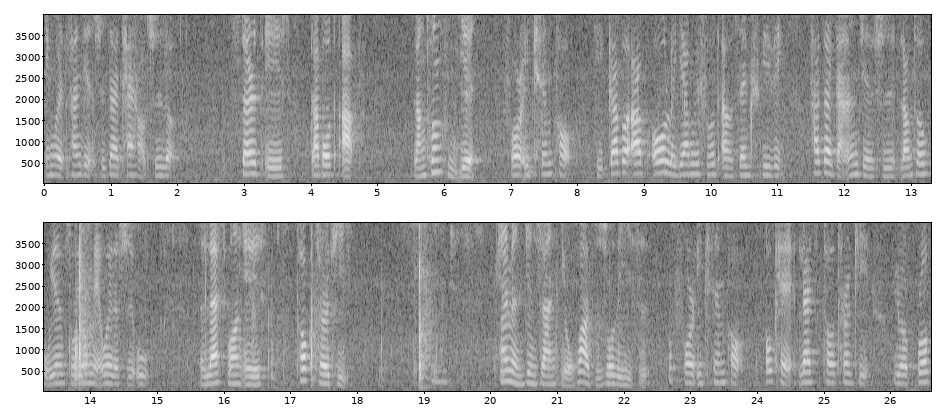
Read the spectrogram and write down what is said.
因为餐点实在太好吃了。 Third is gobbled up. 狼吞虎咽。 For example, he gobbled up all the yummy food on Thanksgiving. 他在感恩节时狼吞虎咽所有美味的食物。 The last one is talk turkey. 开门见山，有话直说的意思。 For example, okay, let's talk turkey. You're broke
